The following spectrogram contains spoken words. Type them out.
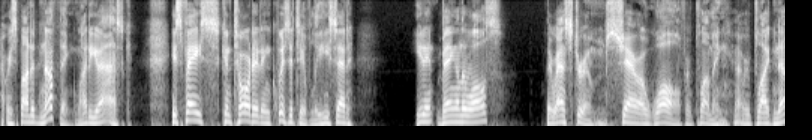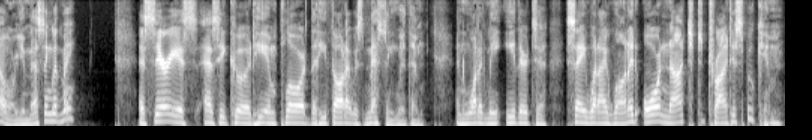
I responded, Nothing. Why do you ask? His face contorted inquisitively. He said, You didn't bang on the walls? The restrooms share a wall for plumbing. I replied, No. Are you messing with me? As serious as he could, he implored that he thought I was messing with him and wanted me either to say what I wanted or not to try to spook him.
